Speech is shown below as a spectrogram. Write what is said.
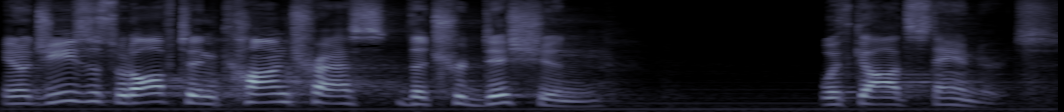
You know, Jesus would often contrast the tradition with God's standards.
